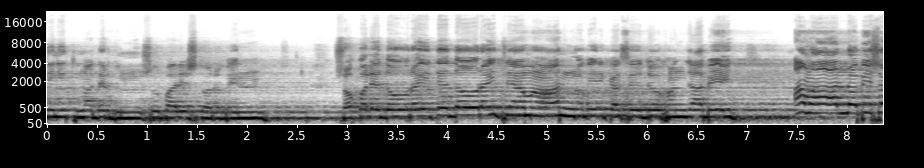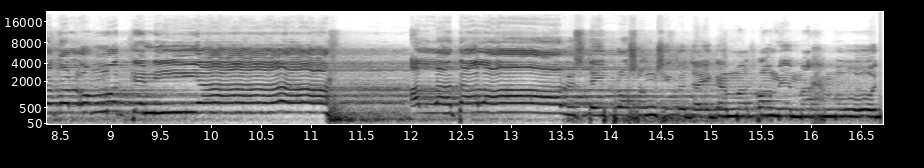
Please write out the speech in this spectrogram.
তিনি তোমাদের জন্য সুপারিশ করবেন। সকলে দৌড়াইতে দৌড়াইতে আমার নবীর কাছে যখন যাবে, আমার নবী সকল উম্মতকে নিয়া আল্লাহ তালার সেই প্রশংসিত জায়গা মাকমে মাহমুদ,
